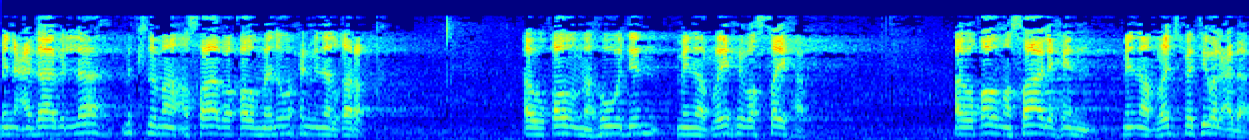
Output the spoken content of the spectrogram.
من عذاب الله مثل ما أصاب قوم نوح من الغرق أو قوم هود من الريح والصيحة أو قوم صالح من الرجفة والعذاب.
